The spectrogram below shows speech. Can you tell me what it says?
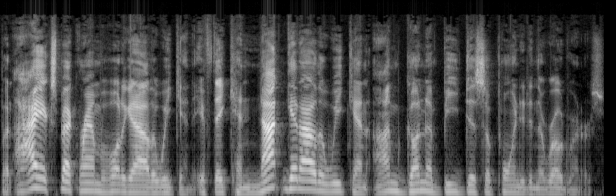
but I expect Ramapo to get out of the weekend. If they cannot get out of the weekend, I'm going to be disappointed in the Roadrunners.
